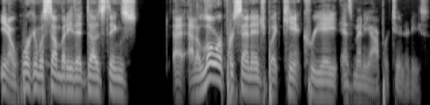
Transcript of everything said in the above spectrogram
you know working with somebody that does things at, at a lower percentage but can't create as many opportunities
